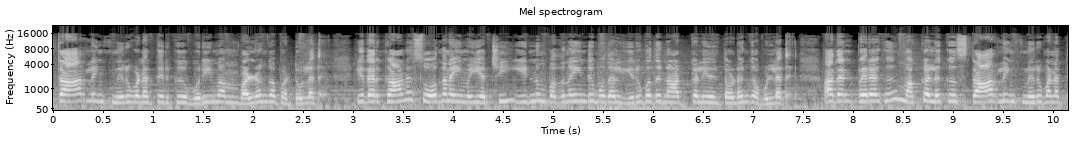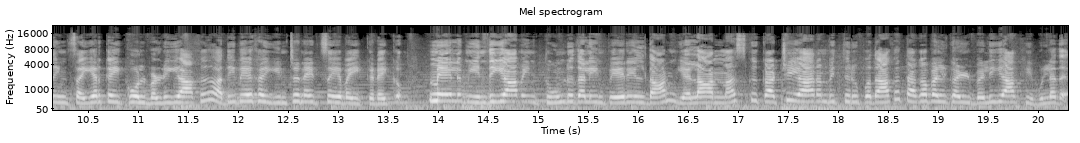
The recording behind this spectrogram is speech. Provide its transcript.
ஸ்டார்லிங்க் நிறுவனத்திற்கு உரிமம் வழங்கப்பட்டுள்ளது. இதற்கான சோதனை முயற்சி இன்னும் பதினைந்து முதல் இருபது நாட்களில் தொடங்க உள்ளது. அதன் பிறகு மக்களுக்கு ஸ்டார்லிங்க் நிறுவனத்தின் செயற்கைக்கோள் வழியாக அதிவேக இன்டர்நெட் சேவை கிடைக்கும். மேலும் இந்தியாவின் தூண்டுதலின் பேரில்தான் எலான் மஸ்க் கட்சி ஆரம்பித்திருப்பதாக தகவல்கள் வெளியாகியுள்ளது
